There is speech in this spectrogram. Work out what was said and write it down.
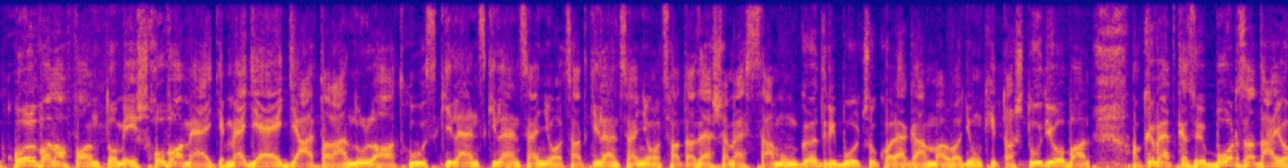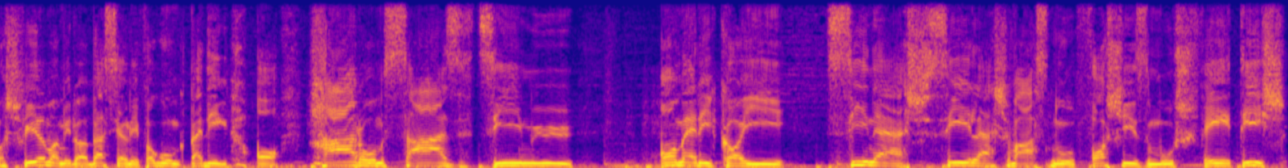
Hol van a Phantom és hova megy? Megye egyáltalán 0620 998 986 az SMS számunk. Gödri Bulcsú kollégámmal vagyunk itt a stúdióban. A következő borzadályos film, amiről beszélni fogunk, pedig a 300 című amerikai színes, szélesvásznú fasizmus fétis,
